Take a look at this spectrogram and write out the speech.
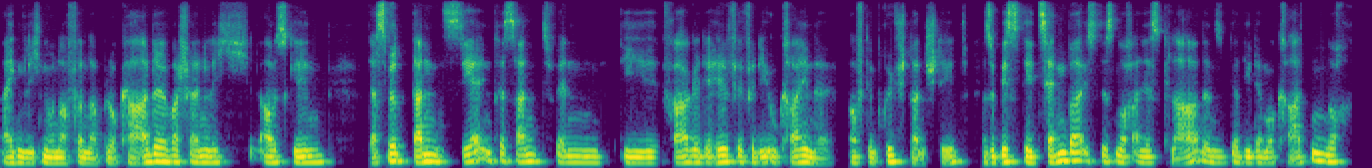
eigentlich nur noch von einer Blockade wahrscheinlich ausgehen. Das wird dann sehr interessant, wenn die Frage der Hilfe für die Ukraine auf dem Prüfstand steht. Also bis Dezember ist es noch alles klar, dann sind ja die Demokraten noch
